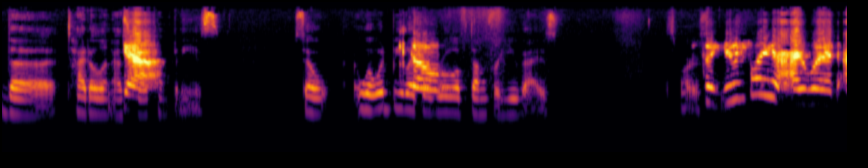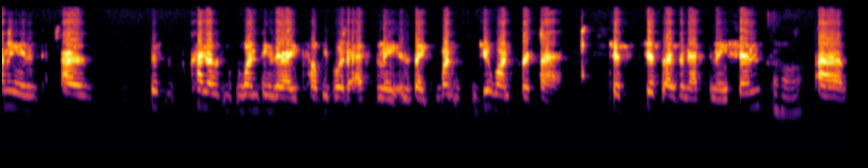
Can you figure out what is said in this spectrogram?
the title and escrow Yeah. companies. So, what would be like So- a rule of thumb for you guys? As far as So usually I would, I mean, as this is kind of one thing that I tell people to estimate is like one, do one percent, just as an estimation. uh-huh. um,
